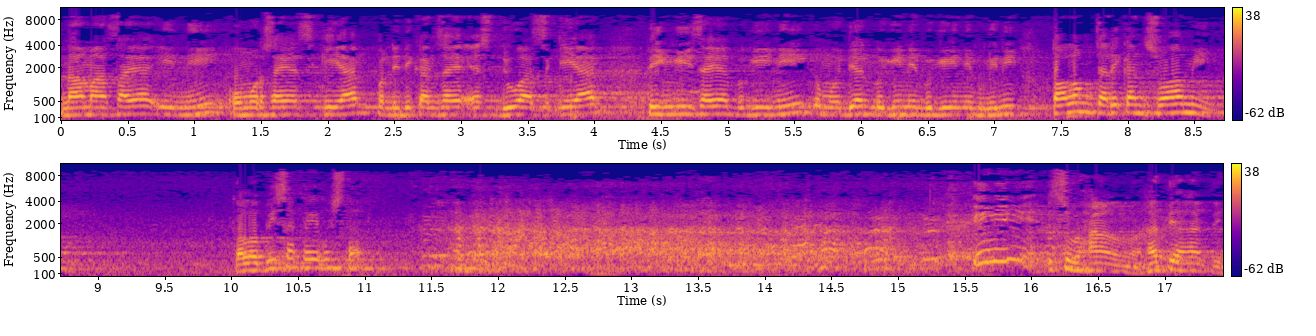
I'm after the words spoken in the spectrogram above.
nama saya ini, umur saya sekian, pendidikan saya S2 sekian, tinggi saya begini, kemudian begini, begini, begini. Tolong carikan suami. Kalau bisa kayak Ustaz. Ini subhanallah, hati-hati.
